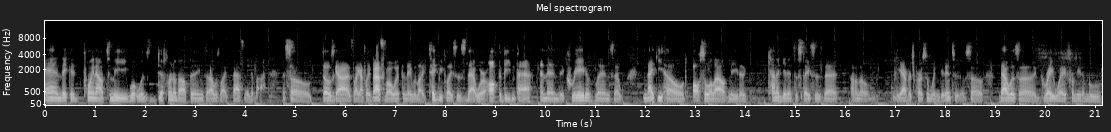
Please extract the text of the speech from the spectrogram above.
and they could point out to me what was different about things that I was like fascinated by. And so those guys, like I played basketball with, and they would like take me places that were off the beaten path. And then the creative lens that Nike held also allowed me to kind of get into spaces that I don't know the average person wouldn't get into. So that was a great way for me to move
